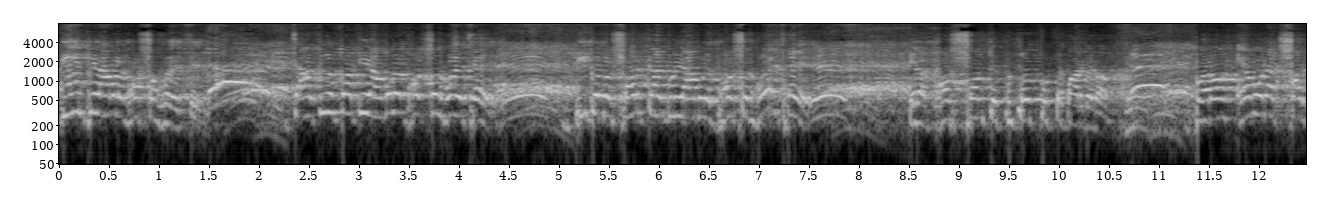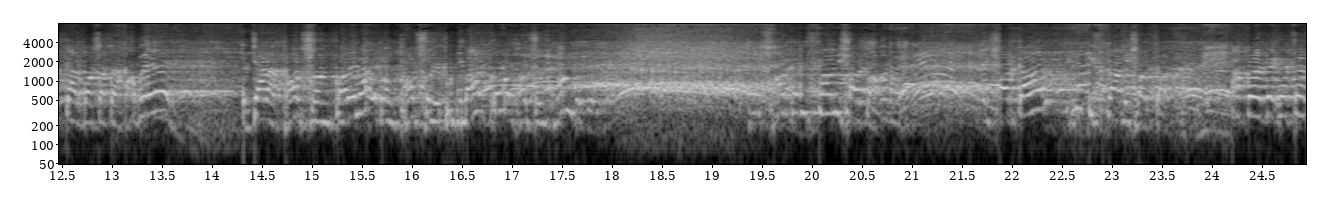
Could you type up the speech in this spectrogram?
বিএনপির আমলে ধর্ষণ হয়েছে। জাতীয় পার্টির আমলে ধর্ষণ হয়েছে বিগত সরকারগুলির আমলে ধর্ষণ হয়েছে এরা ধর্ষণকে প্রতিরোধ করতে পারবে না। বরং এমন এক সরকার বসাতে হবে, যারা ধর্ষণ করে না এবং ধর্ষণের প্রতিবাদ করবে ধর্ষণ বন্ধ করে। সরকার ইসলামী সরকার। সরকার ইসলামী সরকার আপনারা দেখেছেন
